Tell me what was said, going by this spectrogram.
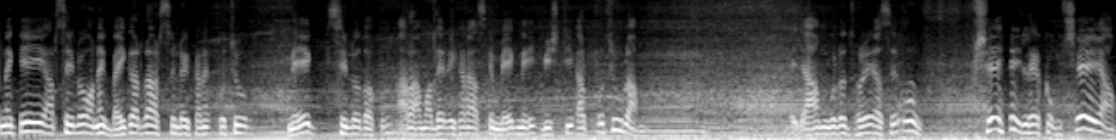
অনেকেই আসছিল, অনেক বাইকাররা আসছিল এখানে প্রচুর। মেঘ ছিল তখন, আর আমাদের এখানে আজকে মেঘ নেই, বৃষ্টি আর প্রচুর আম। এই যে আমগুলো ধরে আছে ও সেই এরকম সেই আম।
